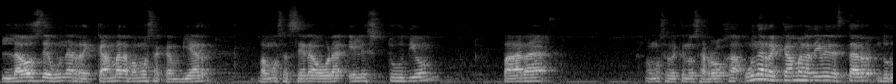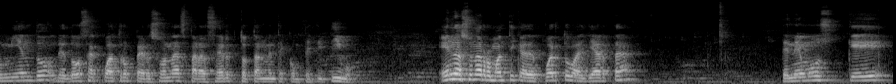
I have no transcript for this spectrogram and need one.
lados de una recámara. Vamos a cambiar Vamos a hacer ahora el estudio para... Vamos a ver qué nos arroja. Una recámara debe de estar durmiendo de 2 a 4 personas para ser totalmente competitivo. En la zona romántica de Puerto Vallarta tenemos que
